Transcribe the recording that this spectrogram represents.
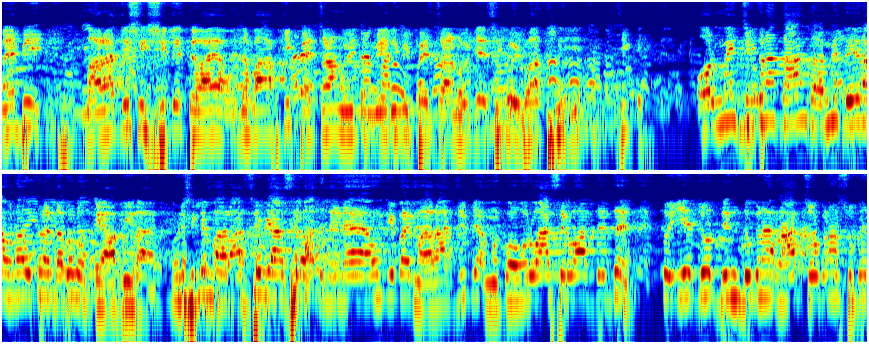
मैं भी महाराज जी से इसीलिए तो आया हूँ। जब आपकी पहचान हुई तो मेरी भी पहचान होगी ऐसी कोई बात नहीं। ठीक है। और मैं जितना दान धर्म में दे रहा हूँ ना उतना डबल होके आ भी रहा है। इसलिए महाराज से भी आशीर्वाद लेने आया हूँ कि भाई महाराज जी भी हमको और आशीर्वाद देते हैं। तो ये जो दिन दुगना रात चौगना सुबह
